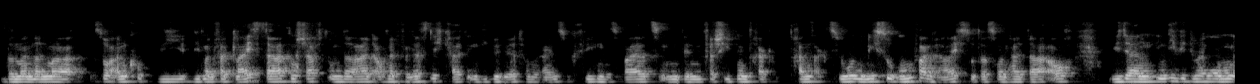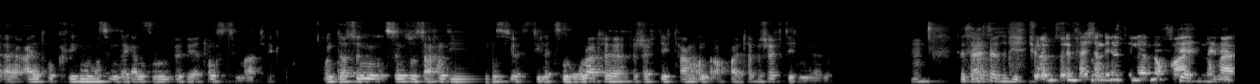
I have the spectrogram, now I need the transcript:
wenn man dann mal so anguckt, wie, wie man Vergleichsdaten schafft, um da halt auch eine Verlässlichkeit in die Bewertung reinzukriegen. Das war jetzt in den verschiedenen Tra Transaktionen nicht so umfangreich, so dass man halt da auch wieder einen individuellen äh, Eindruck kriegen muss in der ganzen Bewertungsthematik. Und das sind, sind so Sachen, die uns jetzt die letzten Monate beschäftigt haben und auch weiter beschäftigen werden. Hm. Das heißt also, die würde vielleicht an der Stelle nochmal noch mal,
